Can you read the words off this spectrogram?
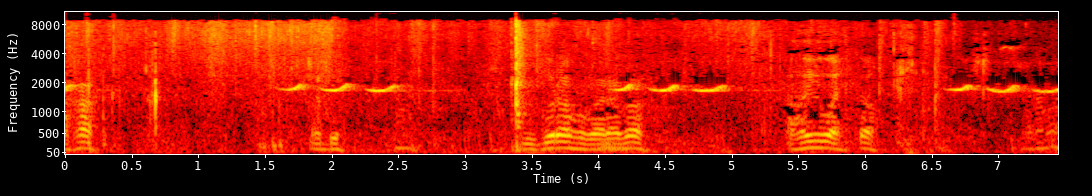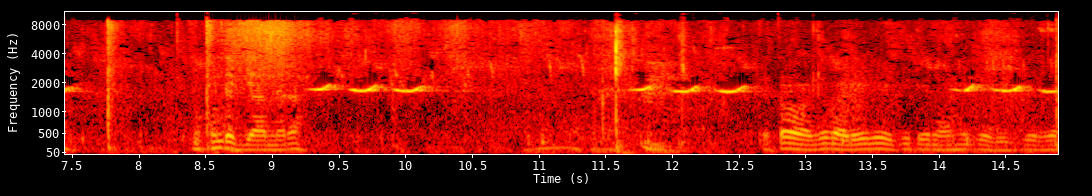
Aha. Hadi. Yugura ho baraba. Aho yuwa ko. Mukunde byamera. Kato wange barebe kidera aho byo bigura.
